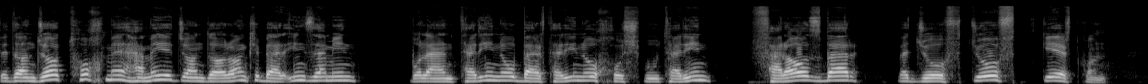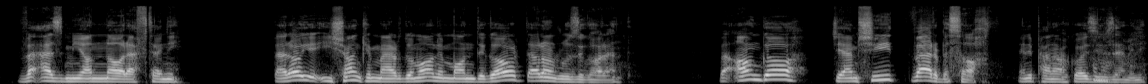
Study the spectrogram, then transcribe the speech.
بدانجا تخم همه جانداران که بر این زمین بلندترین و برترین و خوشبوترین فراز بر و جفت جفت گرد کن و از میان نارفتنی. برای ایشان که مردمان ماندگار در آن روزگارند. و آنگاه جمشید ور بساخت. یعنی پناهگاه زیرزمینی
